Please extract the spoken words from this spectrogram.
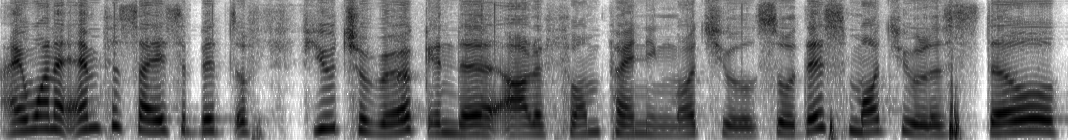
I want to emphasize a bit of future work in the RF form finding module. So this module is still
